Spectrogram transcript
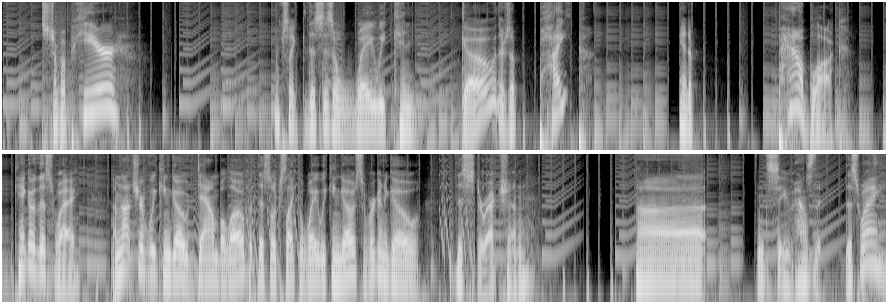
Let's jump up here. Looks like this is a way we can go. There's a pipe and a POW block. Can't go this way. I'm not sure if we can go down below, but this looks like a way we can go, so we're gonna go this direction. Uh, let's see, how's the, this way?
